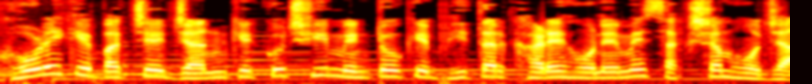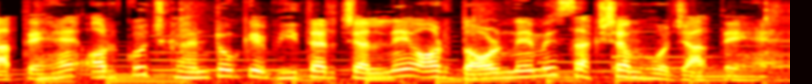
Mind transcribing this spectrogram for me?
घोड़े के बच्चे जन्म के कुछ ही मिनटों के भीतर खड़े होने में सक्षम हो जाते हैं और कुछ घंटों के भीतर चलने और दौड़ने में सक्षम हो जाते हैं।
